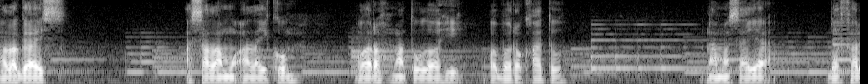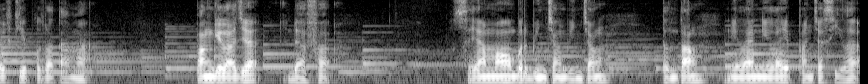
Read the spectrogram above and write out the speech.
Halo guys. Assalamualaikum warahmatullahi wabarakatuh. Nama saya Dava Rifki Putratama. Panggil aja Dava Saya mau berbincang-bincang tentang nilai-nilai Pancasila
